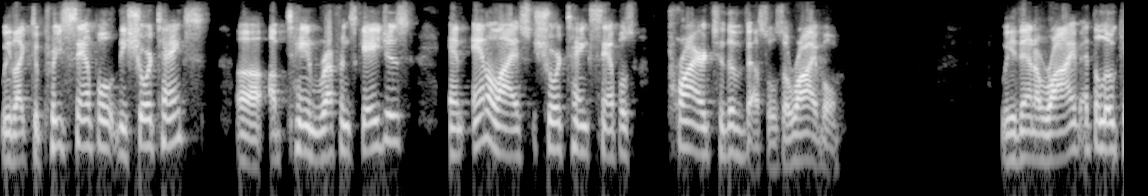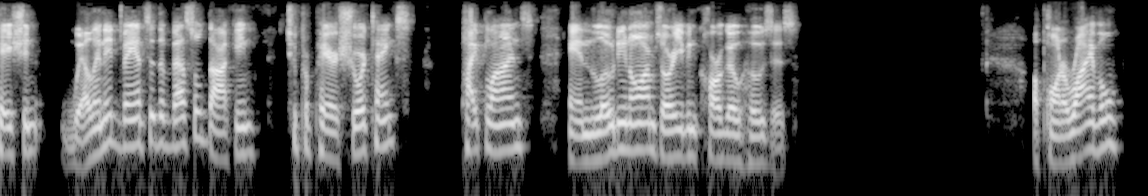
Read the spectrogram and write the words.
We like to pre-sample the shore tanks, uh, obtain reference gauges, and analyze shore tank samples prior to the vessel's arrival. We then arrive at the location well in advance of the vessel docking to prepare shore tanks, pipelines, and loading arms or even cargo hoses. Upon arrival,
